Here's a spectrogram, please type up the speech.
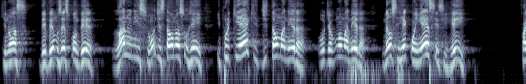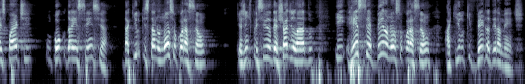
que nós devemos responder lá no início: onde está o nosso rei? E por que é que, de tal maneira, ou de alguma maneira, não se reconhece esse rei? Faz parte um pouco da essência daquilo que está no nosso coração, que a gente precisa deixar de lado e receber no nosso coração aquilo que verdadeiramente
